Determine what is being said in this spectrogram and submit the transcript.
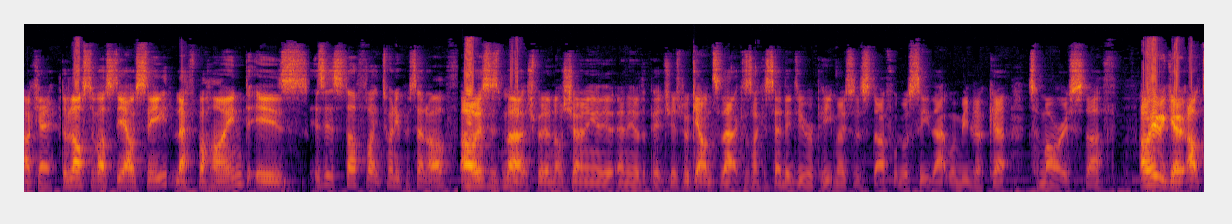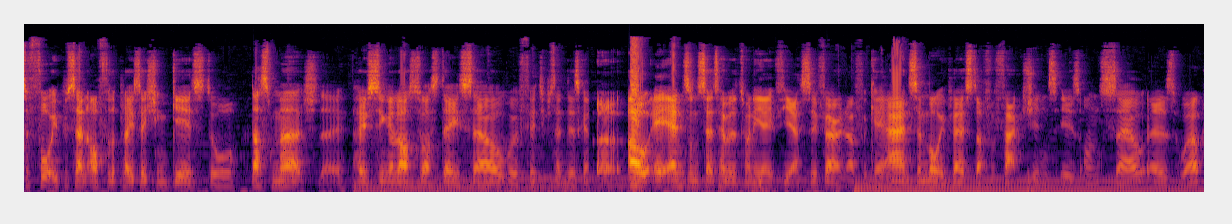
Okay, The Last of Us DLC, Left Behind, is... Is it stuff like 20% off? Oh, this is merch, but they're not showing any, any of the pictures. We'll get onto that, because like I said, they do repeat most of the stuff. We'll see that when we look at tomorrow's stuff. Oh, here we go. Up to 40% off for the PlayStation Gear store. That's merch, though. Hosting a Last of Us Day sale with 50% discount. Uh, oh, it ends on September the 28th. Yeah, so fair enough. Okay, and some multiplayer stuff for factions is on sale as well.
